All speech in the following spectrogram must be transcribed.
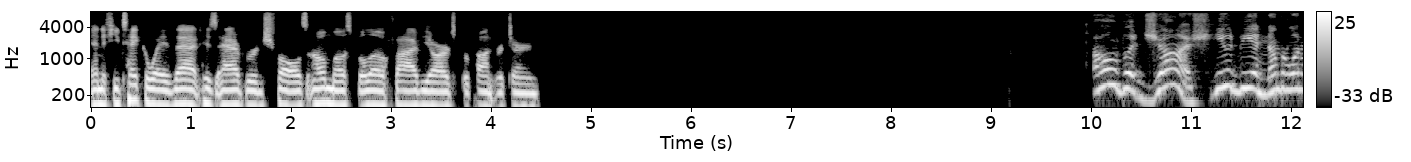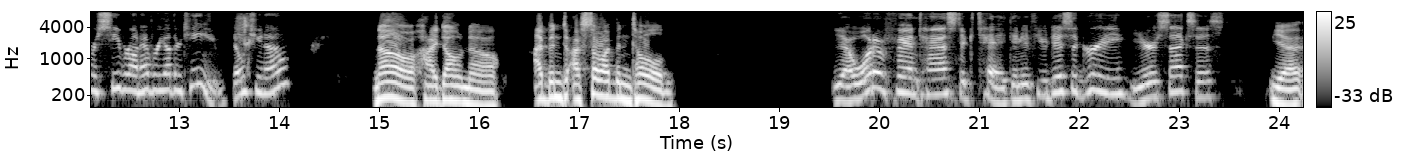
And if you take away that, his average falls almost below five yards per punt return. Oh, but Josh, he would be a number one receiver on every other team, don't you know? No, I don't know. I've been so I've been told. Yeah, what a fantastic take. And if you disagree, you're sexist. Yeah,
